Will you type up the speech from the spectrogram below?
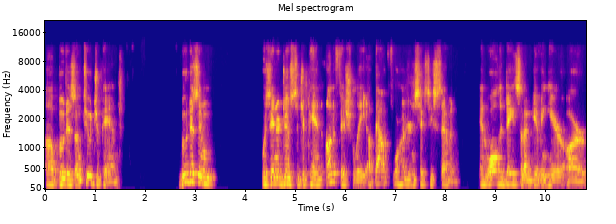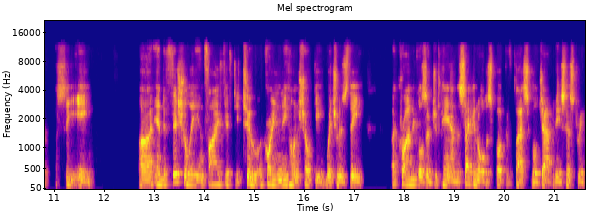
of Buddhism to Japan. Buddhism was introduced to Japan unofficially about 467, and all the dates that I'm giving here are CE. Uh, and officially in 552, according to Nihon Shoki, which was the uh, Chronicles of Japan, the second oldest book of classical Japanese history.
